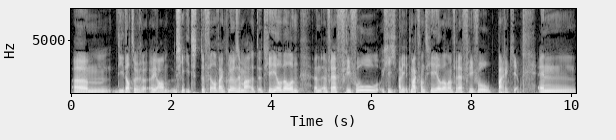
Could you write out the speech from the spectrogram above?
Um, die dat er uh, ja, misschien iets te fel van kleur zijn. Maar het, het geheel wel een, een, een vrij frivol... Allee, het maakt van het geheel wel een vrij frivol parkje. En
